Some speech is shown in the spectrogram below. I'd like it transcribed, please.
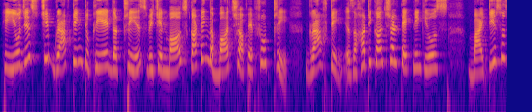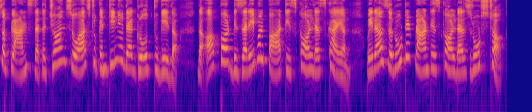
He uses chip grafting to create the trees which involves cutting the buds of a fruit tree. Grafting is a horticultural technique used by tissues of plants that are joined so as to continue their growth together. The upper desirable part is called as scion, whereas the rooted plant is called as rootstock.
